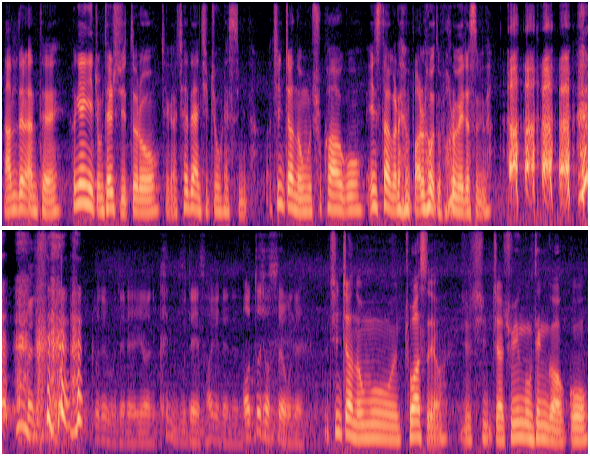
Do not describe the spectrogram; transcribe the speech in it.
남들한테 흥행이 좀 될 수 있도록 제가 최대한 집중을 했습니다. 진짜 너무 축하하고 인스타그램 팔로우도 바로 맺었습니다. 무대 무대를 이런 큰 무대에서 하게 되는 어떠셨어요 오늘? 진짜 너무 좋았어요. 진짜 주인공 된 것 같고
